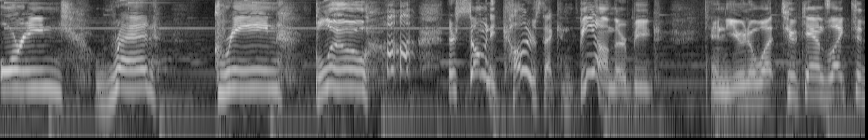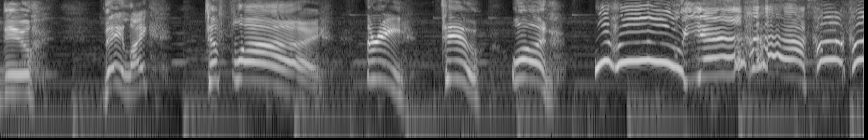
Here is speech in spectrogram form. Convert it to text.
orange, red, green, blue. There's so many colors that can be on their beak. And you know what toucans like to do? They like to fly. Three, two, one. Woohoo! Yeah! Caw, caw!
